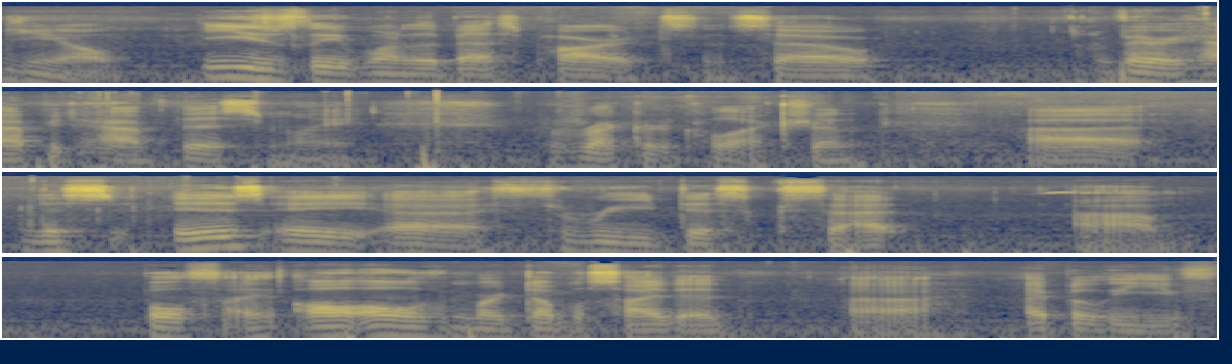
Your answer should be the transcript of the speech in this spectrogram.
you know, easily one of the best parts, and so I'm very happy to have this in my record collection. Uh, this is a uh, three disc set. Um, both all, all of them are double sided, uh, I believe.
